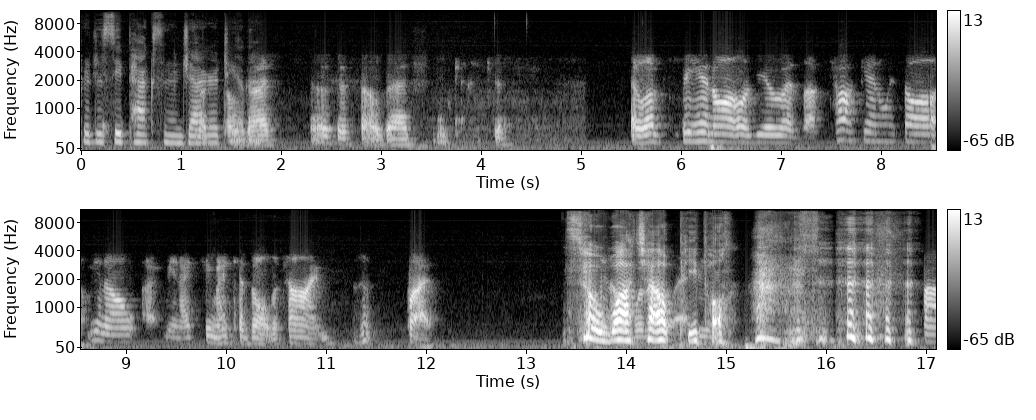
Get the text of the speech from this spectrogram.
Good to see Paxton and Jagger so together. good. It was just so good. Just, I love seeing all of you. I love talking with all. You know, I mean, I see my kids all the time, but So You know, watch out, it, people. Uh-huh.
